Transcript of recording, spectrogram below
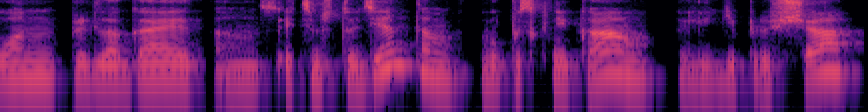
он предлагает э, этим студентам, выпускникам Лиги Плюща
